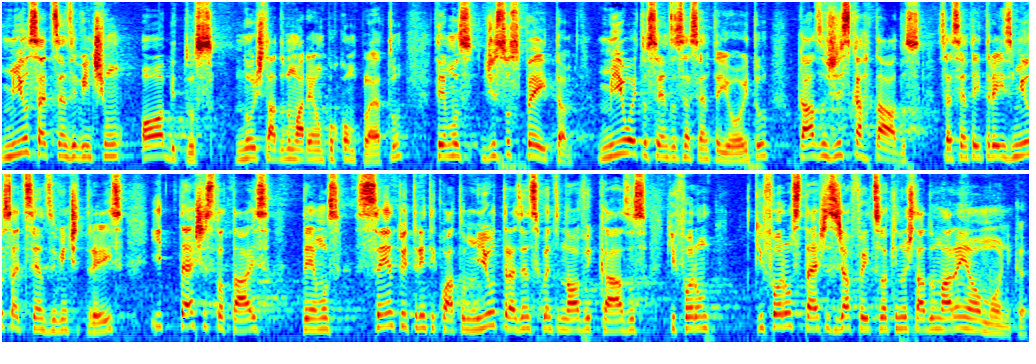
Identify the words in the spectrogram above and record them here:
1.721 óbitos no estado do Maranhão por completo. Temos de suspeita 1.868, casos descartados 63.723 e testes totais temos 134.359 casos que foram que foram os testes já feitos aqui no estado do Maranhão, Mônica.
